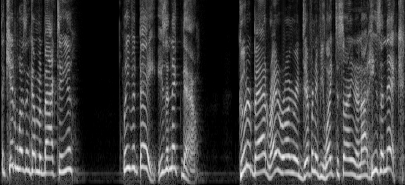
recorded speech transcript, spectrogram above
The kid wasn't coming back to you. Leave it be. He's a Knick now. Good or bad, right or wrong or indifferent, if you like the signing or not, he's a Knick.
